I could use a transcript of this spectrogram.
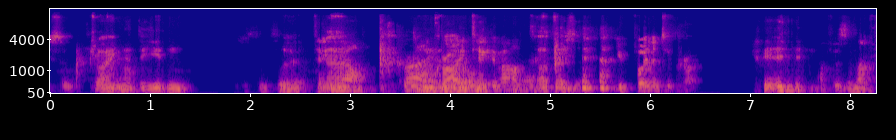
He's crying that the Yidden. Take Huh? him out. Ah, it's crying. Don't cry, take him out. You put it to cry. Enough is enough.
